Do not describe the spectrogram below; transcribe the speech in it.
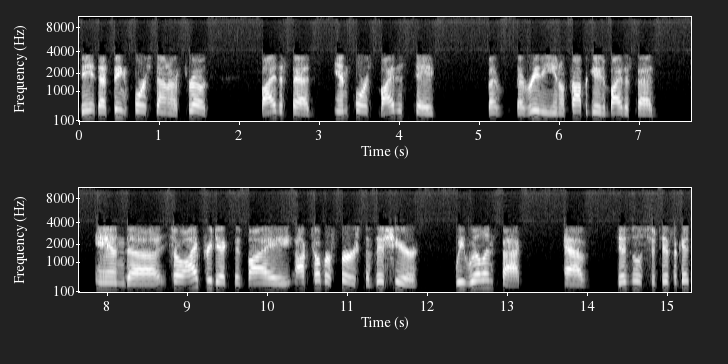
that's being forced down our throats by the feds, enforced by the states, but, but really, you know, propagated by the feds. And uh, so I predict that by October 1st of this year, we will in fact have digital certificate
